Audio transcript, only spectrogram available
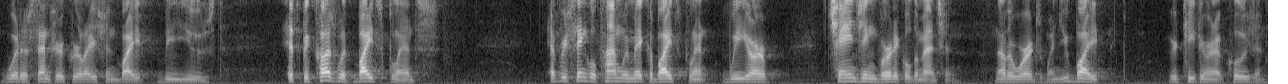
would a centric relation bite be used? It's because with bite splints, every single time we make a bite splint, we are changing vertical dimension. In other words, when you bite, your teeth are in occlusion.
